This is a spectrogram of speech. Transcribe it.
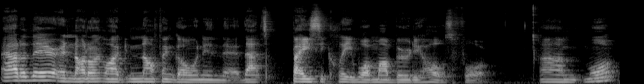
out of there, and I don't like nothing going in there. That's basically what my booty hole's for. Um, more.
